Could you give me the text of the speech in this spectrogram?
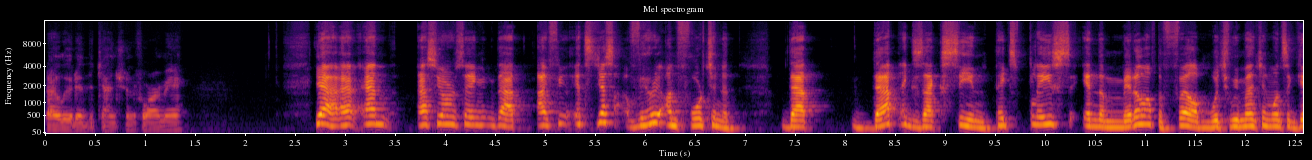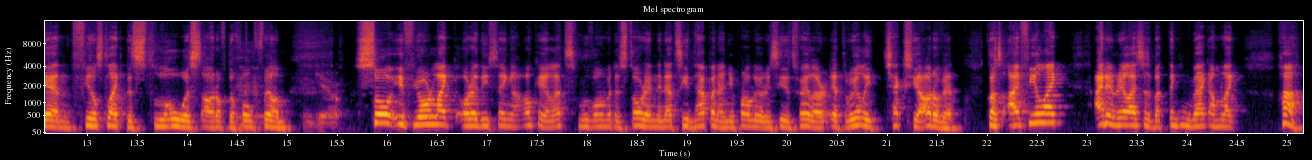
diluted the tension for me. Yeah, and as you're saying that, I feel it's just very unfortunate that that exact scene takes place in the middle of the film, which we mentioned once again feels like the slowest out of the whole film. Yeah, So if you're like already saying, okay, let's move on with the story, and then that scene happened, and you probably already see the trailer, it really checks you out of it. Because I feel like I didn't realize this, but thinking back, I'm like, huh,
